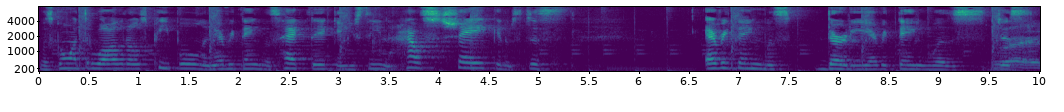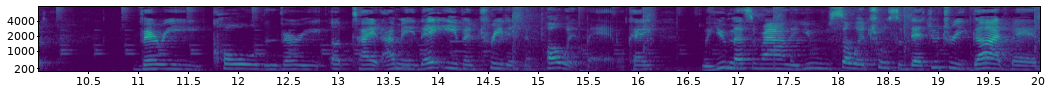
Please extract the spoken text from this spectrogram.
was going through all of those people and everything was hectic and you seen the house shake and it was just everything was dirty. Everything was just right. very cold and very uptight. I mean they even treated the poet bad okay? When you mess around and you so intrusive that you treat god bad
